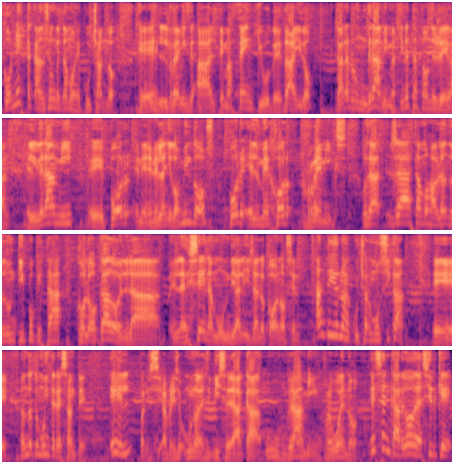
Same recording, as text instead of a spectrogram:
Con esta canción que estamos escuchando, que es el remix al tema Thank You de Daido ganaron un Grammy. Imagínate hasta dónde llegan. El Grammy eh, por, en, el año 2002 por el mejor remix. O sea, ya estamos hablando de un tipo que está colocado en la, en la escena mundial y ya lo conocen. Antes de irnos a escuchar música, eh, un dato muy interesante. Él, uno dice de acá, uh, un Grammy, re bueno. Él se encargó de decir que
